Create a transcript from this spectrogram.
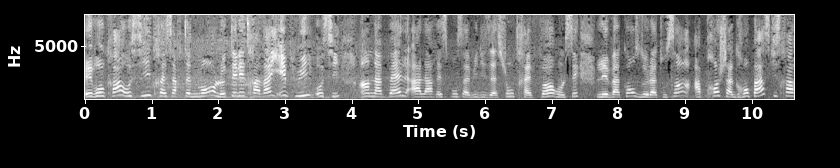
évoquera aussi très certainement le télétravail et puis aussi un appel à la responsabilisation très fort. On le sait, les vacances de la Toussaint à grands pas. Ce qui sera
